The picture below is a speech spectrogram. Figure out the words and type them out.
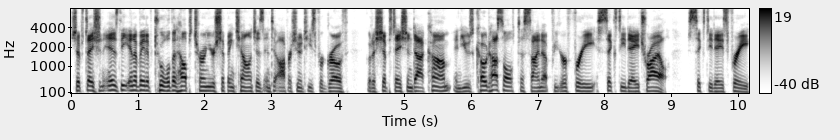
ShipStation is the innovative tool that helps turn your shipping challenges into opportunities for growth. Go to shipstation.com and use code HUSTLE to sign up for your free 60 day trial. 60 days free.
